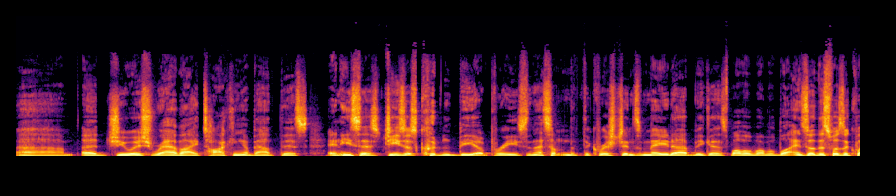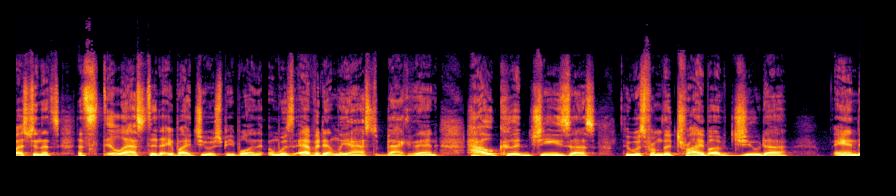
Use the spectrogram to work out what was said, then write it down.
um, a Jewish rabbi talking about this, and he says Jesus couldn't be a priest, and that's something that the Christians made up because blah blah blah blah blah. And so this was a question that's that's still asked today by Jewish people, and was evidently asked back then. How could Jesus, who was from the tribe of Judah, and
